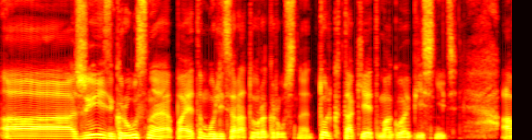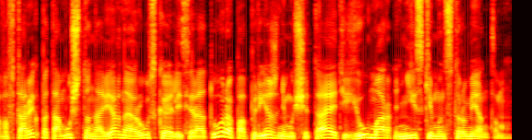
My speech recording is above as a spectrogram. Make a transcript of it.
А жизнь грустная, поэтому литература грустная. Только так я это могу объяснить. А во-вторых, потому что, наверное, русская литература по-прежнему считает юмор низким инструментом.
